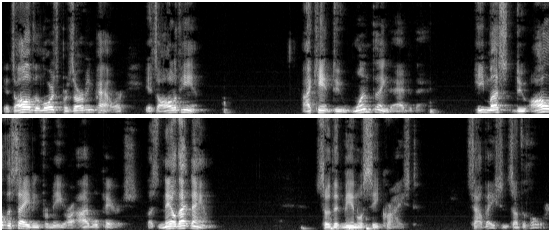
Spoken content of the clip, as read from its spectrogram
It's all the Lord's preserving power. It's all of Him. I can't do one thing to add to that. He must do all of the saving for me or I will perish. Let's nail that down. So that men will seek Christ. Salvation's of the Lord.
